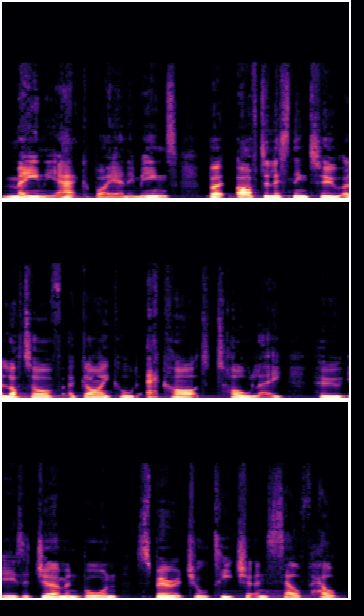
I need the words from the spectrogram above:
maniac by any means, but after listening to a lot of a guy called Eckhart Tolle, who is a German born spiritual teacher and self help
